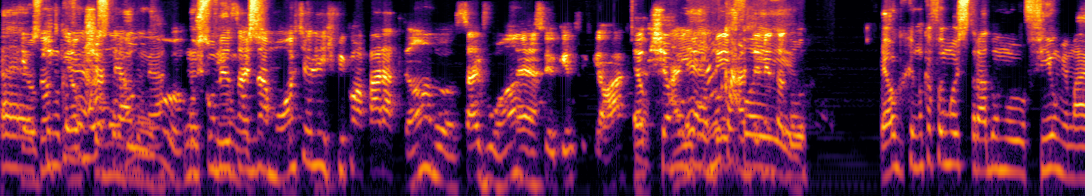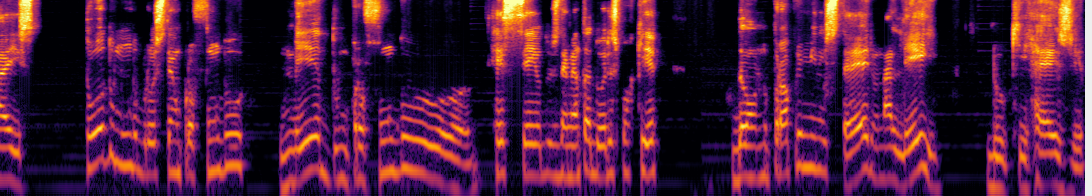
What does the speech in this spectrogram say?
É, eu isso tanto que eu chamo do- né? Os comensais da morte, eles ficam aparatando, sai voando, É. não sei o que, não sei o que lá. É o que chamam de é, nunca foi- Dementador. É algo que nunca foi mostrado no filme, mas todo mundo bruxo tem um profundo medo, um profundo receio dos dementadores, porque no próprio ministério, na lei do que rege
